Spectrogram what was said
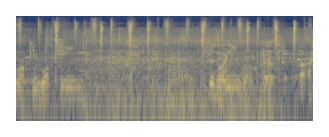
Walking, walking. Good morning. Ah.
